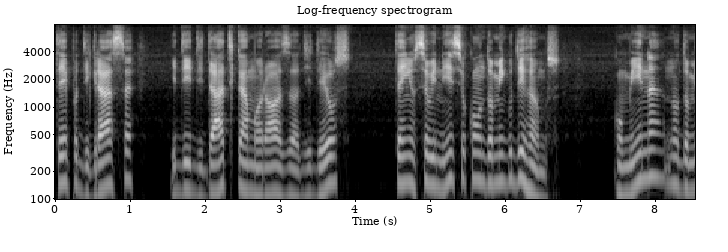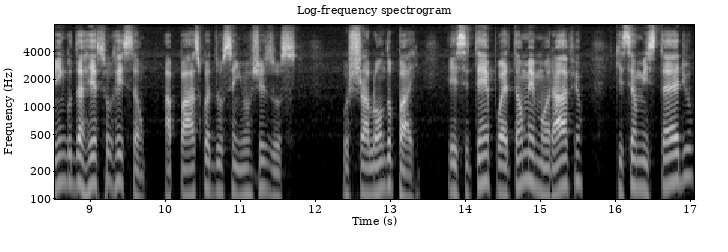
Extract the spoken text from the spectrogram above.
tempo de graça e de didática amorosa de Deus, tem o seu início com o Domingo de Ramos. Culmina no Domingo da Ressurreição, a Páscoa do Senhor Jesus, o Shalom do Pai. Esse tempo é tão memorável que seu mistério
